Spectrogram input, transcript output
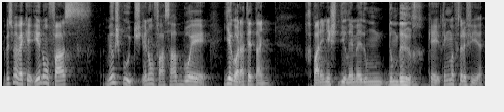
Eu penso, mas é que eu não faço. Meus putos, eu não faço a boé. E agora até tenho. Reparem neste dilema de um, de um burro. Que é, eu tenho uma fotografia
